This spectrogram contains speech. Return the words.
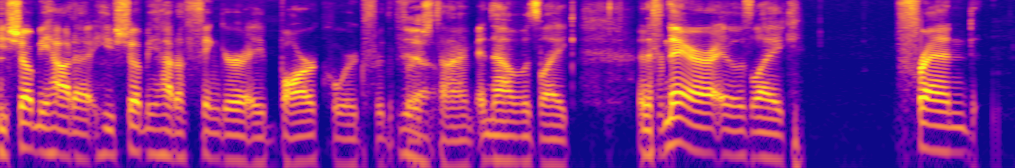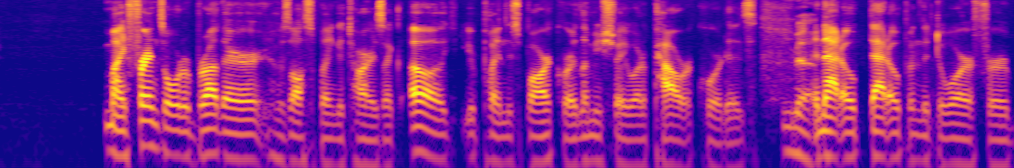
he showed me how to he showed me how to finger a bar chord for the first yeah. time, and that was like, and then from there it was like, friend, my friend's older brother who was also playing guitar. He's like, oh, you're playing this bar chord. Let me show you what a power chord is, yeah. and that op- that opened the door for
